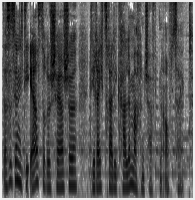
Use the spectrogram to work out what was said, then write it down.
Das ist ja nicht die erste Recherche, die rechtsradikale Machenschaften aufzeigt.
